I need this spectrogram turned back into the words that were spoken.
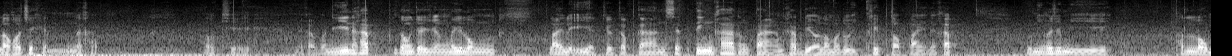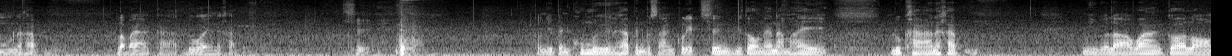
เราก็จะเห็นนะครับ โอเคนะครับวันนี้นะครับพี่ตงจะยังไม่ลงรายละเอียดเกี่ยวกับการเซตติ้งค่าต่างๆนะครับ เดี๋ยวเรามาดูอีกคลิปต่อไปนะครับตัวนี้ก็จะมีพัดลมนะครับ ระบายอากาศด้วยนะครับโอเคตัวนี้เป็นคู่มือนะครับเป็นภาษาอังกฤษ ซึ่งพี่ต้องแนะนำให้ลูกค้านะครับ มีเวลาว่างก็ลอง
